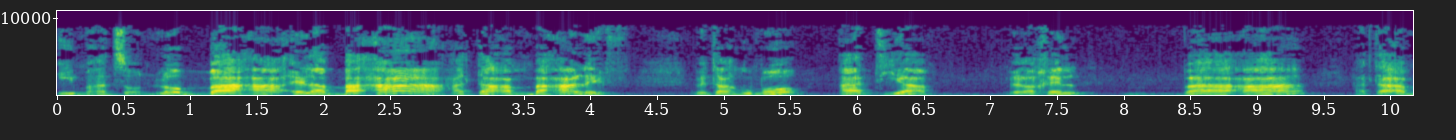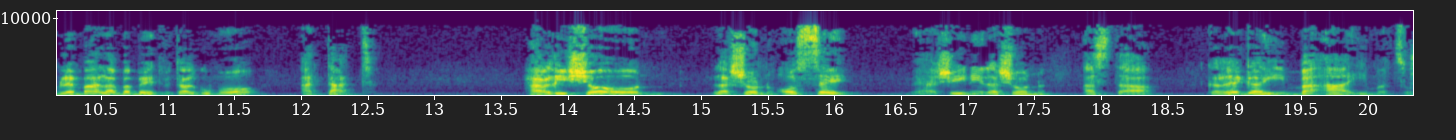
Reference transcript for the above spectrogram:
עם הצאן, לא באה, אלא באה, הטעם באלף, ותרגומו עטיה, ורחל באה, הטעם למעלה בבית, ותרגומו עתת. הראשון לשון עושה, והשני לשון עשתה. כרגע היא באה עם הצאן.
